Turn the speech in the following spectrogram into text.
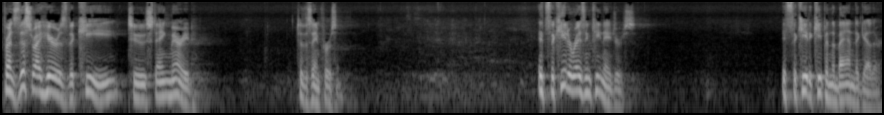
Friends, this right here is the key to staying married to the same person. It's the key to raising teenagers. It's the key to keeping the band together.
